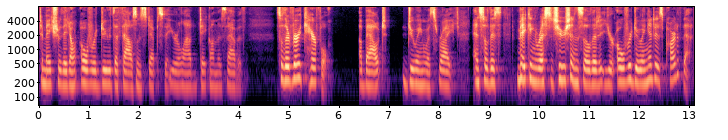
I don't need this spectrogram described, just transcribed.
to make sure they don't overdo the thousand steps that you're allowed to take on the Sabbath. So they're very careful about doing what's right. And so this making restitution so that you're overdoing it is part of that.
